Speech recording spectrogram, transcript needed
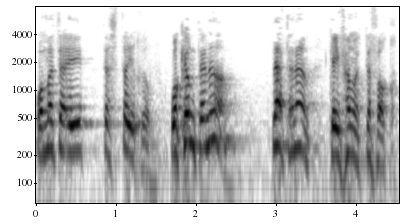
ومتى إيه؟ تستيقظ. وكم تنام؟ لا تنام كيفما اتفق.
